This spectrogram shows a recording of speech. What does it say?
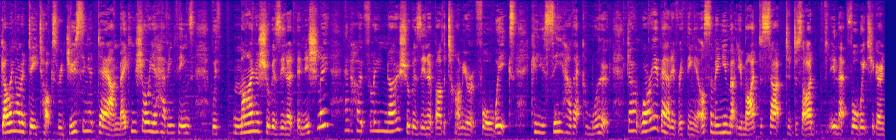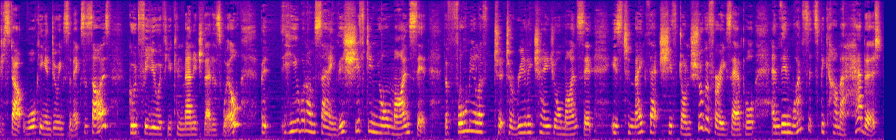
going on a detox, reducing it down, making sure you're having things with minor sugars in it initially and hopefully no sugars in it by the time you're at four weeks. Can you see how that can work? Don't worry about everything else. I mean, you might, you might just start to decide in that four weeks you're going to start walking and doing some exercise. Good for you if you can manage that as well. But hear what I'm saying this shift in your mindset, the formula to, to really change your mindset is to make that shift on sugar, for example, and then once it's become a habit,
